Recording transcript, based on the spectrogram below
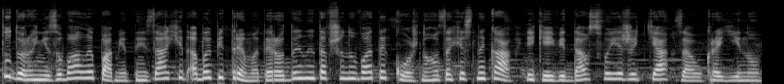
Тут організували пам'ятний захід, аби підтримати родини та вшанувати кожного захисника, який віддав своє життя за Україну.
